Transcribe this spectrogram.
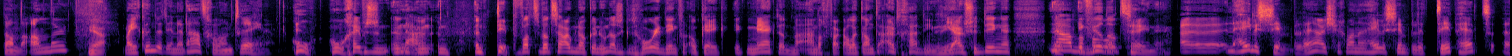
dan de ander. Ja. Maar je kunt het inderdaad gewoon trainen. Hoe? Hoe? Geef eens een, een, nou. een, een, een, tip. Wat, wat zou ik nou kunnen doen als ik het hoor en denk van oké, ik merk dat mijn aandacht vaak alle kanten uitgaat. Niet de juiste dingen. Nou, uh, ik wil dat trainen. Uh, een hele simpele. Hè? Als je gewoon een hele simpele tip hebt. Uh,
